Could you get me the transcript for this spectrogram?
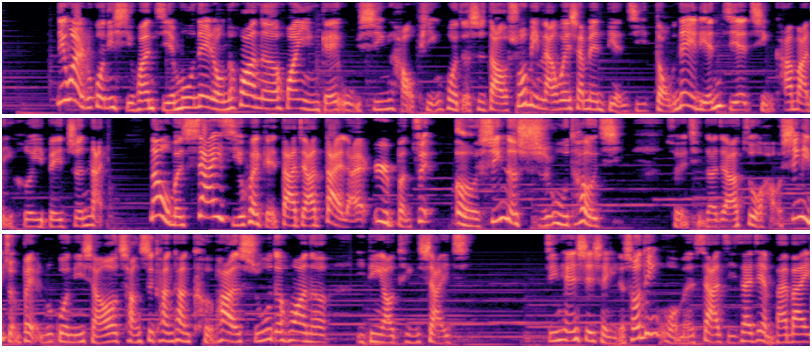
另外，如果你喜欢节目内容的话呢，欢迎给五星好评，或者是到说明栏位下面点击抖内连结，请卡玛里喝一杯珍奶。那我们下一集会给大家带来日本最恶心的食物特辑。所以请大家做好心理准备。如果你想要尝试看看可怕的食物的话呢，一定要听下一集。今天谢谢你的收听，我们下集再见，拜拜。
